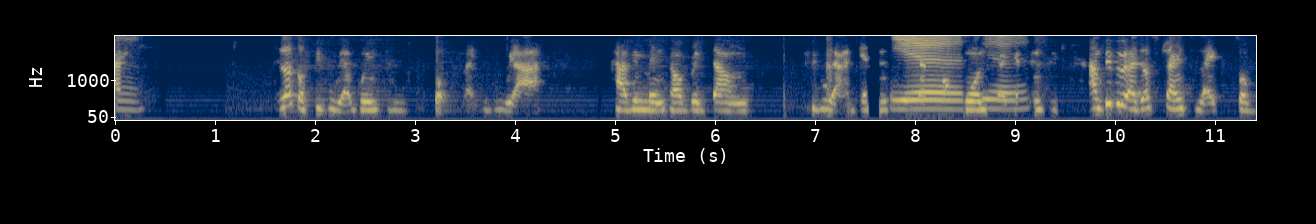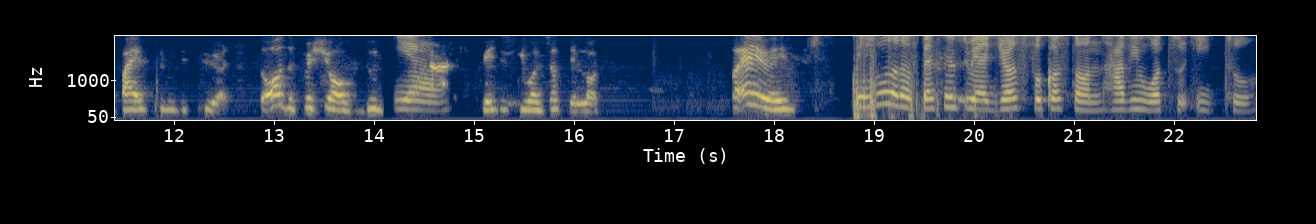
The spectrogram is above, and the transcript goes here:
Mm. a lot of people were going through stuff, like people were having mental breakdowns, people were getting sick, Yes, were yes. getting sick, and people were just trying to like survive through this period. So all the pressure of do Yeah. it was just a lot. But anyways, A whole lot of persons were just focused on having what to eat too,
